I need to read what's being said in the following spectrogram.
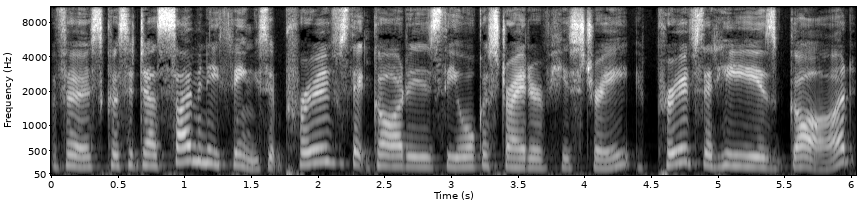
verse because it does so many things. It proves that God is the orchestrator of history. It proves that He is God.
